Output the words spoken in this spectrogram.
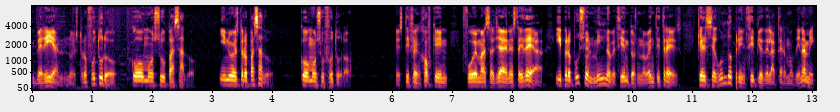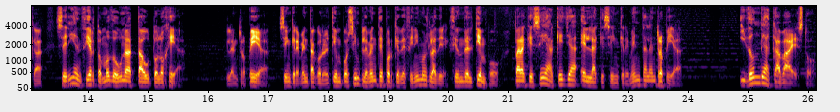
Verían nuestro futuro como su pasado y nuestro pasado como su futuro. Stephen Hawking fue más allá en esta idea y propuso en 1993 que el segundo principio de la termodinámica sería en cierto modo una tautología. La entropía se incrementa con el tiempo simplemente porque definimos la dirección del tiempo para que sea aquella en la que se incrementa la entropía. ¿Y dónde acaba esto?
